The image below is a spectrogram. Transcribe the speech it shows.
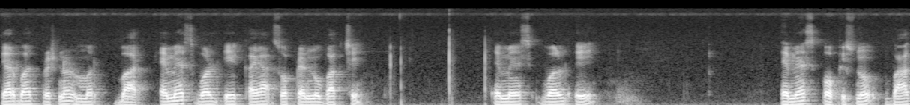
ત્યારબાદ પ્રશ્ન નંબર બાર. એમએસ વર્લ્ડ એ કયા સોફ્ટવેરનો ભાગ છે? એમએસ વર્લ્ડ એ એમએસ ઓફિસનો ભાગ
